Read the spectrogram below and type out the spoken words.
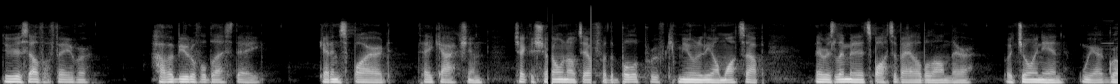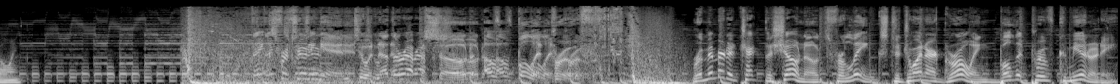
Do yourself a favor. Have a beautiful, blessed day. Get inspired. Take action. Check the show notes out for the Bulletproof community on WhatsApp. There is limited spots available on there, but join in. We are growing. Thanks for tuning in to another episode of Bulletproof. Remember to check the show notes for links to join our growing Bulletproof community.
